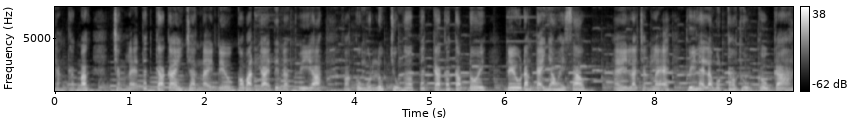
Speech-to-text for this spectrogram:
đang thắc mắc, chẳng lẽ tất cả các anh chàng này đều có bạn gái tên là Thúy à? Và cùng một lúc trùng hợp tất cả các cặp đôi đều đang cãi nhau hay sao? Hay là chẳng lẽ Thúy lại là một cao thủ câu cá,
